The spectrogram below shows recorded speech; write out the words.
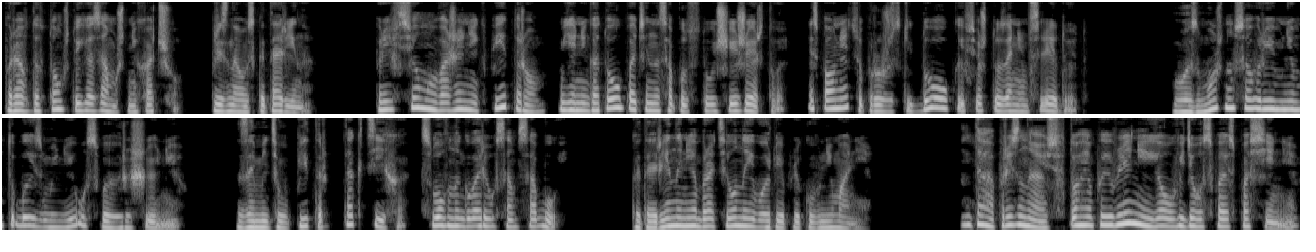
«Правда в том, что я замуж не хочу», призналась Катарина. «При всем уважении к Питеру я не готова пойти на сопутствующие жертвы, исполнять супружеский долг и все, что за ним следует». «Возможно, со временем ты бы изменил свое решение», заметил Питер так тихо, словно говорил сам собой. Катарина не обратила на его реплику внимания. Да, признаюсь, в твоем появлении я увидела свое спасение.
